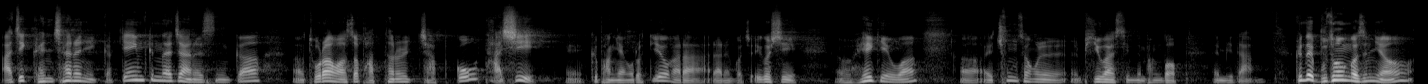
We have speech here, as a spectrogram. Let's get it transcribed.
아직 괜찮으니까 게임 끝나지 않았으니까 어, 돌아와서 바톤을 잡고 다시 예, 그 방향으로 뛰어가라라는 거죠. 이것이 어, 회개와 어, 충성을 비유할 수 있는 방법입니다. 근데 무서운 것은요.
